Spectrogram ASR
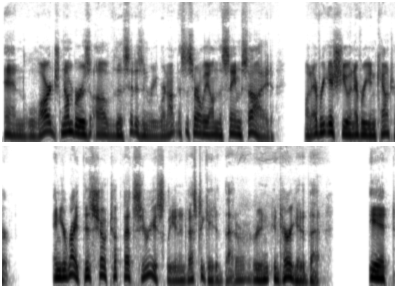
and large numbers of the citizenry were not necessarily on the same side on every issue and every encounter. And you're right, this show took that seriously and investigated that or, in, interrogated that. It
